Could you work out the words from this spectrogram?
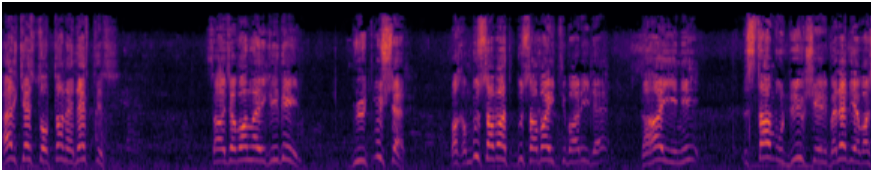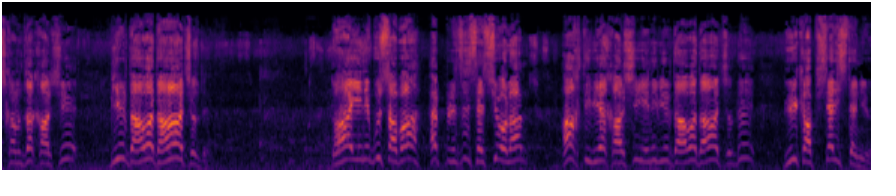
herkes toptan hedeftir. Sadece Van'la ilgili değil. Büyütmüşler. Bakın bu sabah bu sabah itibariyle daha yeni İstanbul Büyükşehir Belediye Başkanımıza karşı bir dava daha açıldı. Daha yeni bu sabah hepinizin sesi olan Hak TV'ye karşı yeni bir dava daha açıldı. Büyük hapisler isteniyor.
